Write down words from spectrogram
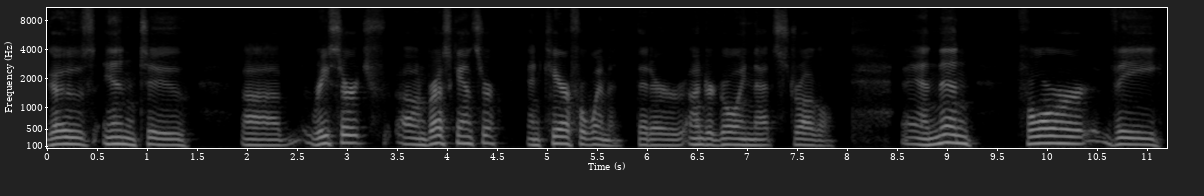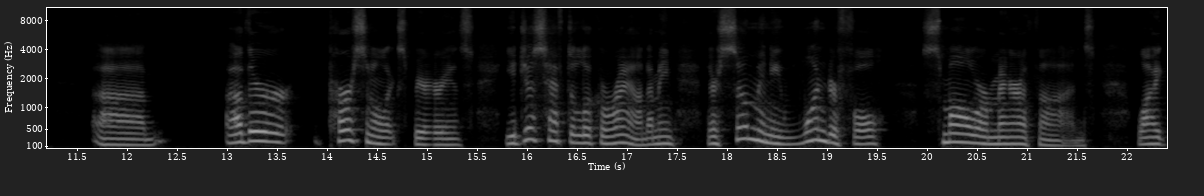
goes into uh, research on breast cancer and care for women that are undergoing that struggle. And then for the uh, other personal experience, you just have to look around. I mean, there's so many wonderful smaller marathons like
